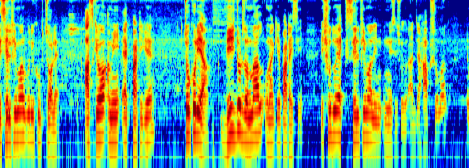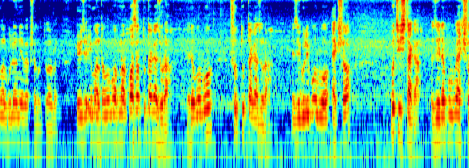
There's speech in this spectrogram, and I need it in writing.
এই সেলফি মালগুলি খুব চলে। আজকেও আমি এক পার্টিকে, চকরিয়া, বিশ ডজন মাল ওনাকে পাঠাইছি। এই শুধু এক সেলফি মাল নিয়েছি শুধু। আর যে হাফশো মাল, এই মালগুলিও নিয়ে ব্যবসা করতে পারবেন। এই যে এই মালটা পড়ব আপনার পঁচাত্তর টাকা জোড়া। এটা পড়ব সত্তর টাকা জোড়া। এই যেগুলি পড়ব একশো পঁচিশ টাকা। এই যে এটা পড়ব একশো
